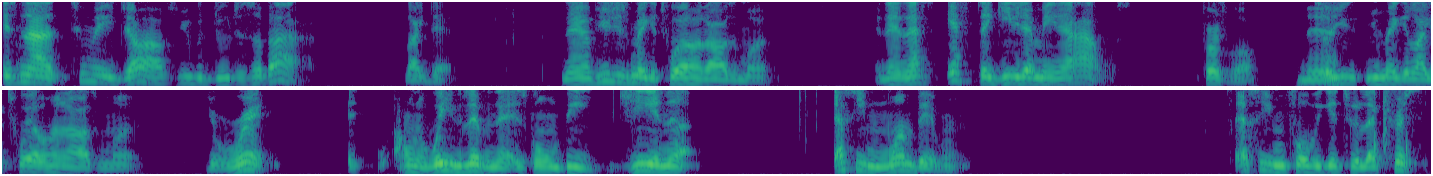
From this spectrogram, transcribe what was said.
It's not too many jobs you could do to survive like that. Now, if you just make it twelve hundred dollars a month, and then that's if they give you that many hours. First of all, yeah. so you you make it like twelve hundred dollars a month. Your rent, it, I don't know where you living at, is going to be G'ing up. That's even one bedroom. That's even before we get to electricity.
